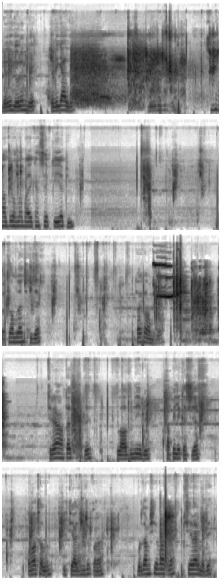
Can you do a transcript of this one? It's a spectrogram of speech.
Dede görünmüyor. Dede geldi. Şimdi hazır onunla bayken sevkiyi yapayım. Bakalım buradan çıkacak. Takalım buraya. Tren anahtarı çıktı. Lazım değil bu. Kapıyla kaçacağız. Onu atalım. İhtiyacımız yok ona. Buradan bir şey var mı? Bir şey vermedi.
